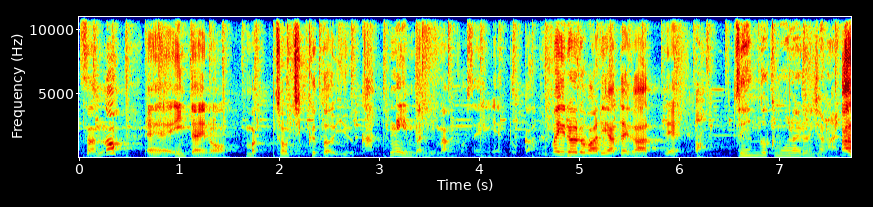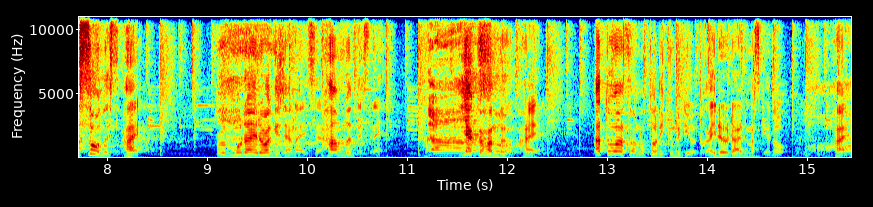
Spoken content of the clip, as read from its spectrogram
さんの、えー引退の、まあ、貯蓄というかに、まあ、2万5千円とか、まあ、いろいろ割り当てがあって。あ全額もらえるんじゃない？あそうです。はい。もらえるわけじゃないですね。半分ですね、あー約半分。はい。あとはその取り組み料とかいろいろありますけどはい。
